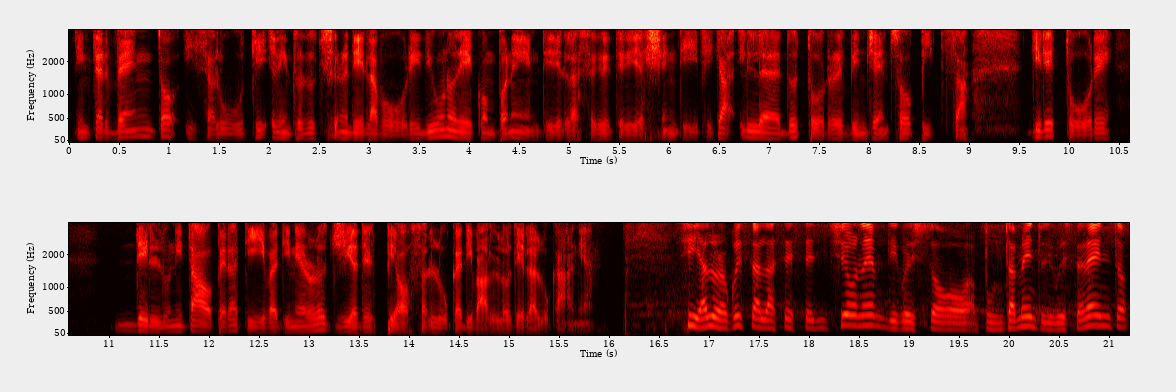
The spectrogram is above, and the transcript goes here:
l'intervento, i saluti e l'introduzione dei lavori di uno dei componenti della segreteria scientifica, il dottor Vincenzo Pizza, direttore dell'unità operativa di neurologia del PO San Luca di Vallo della Lucania. Sì, allora questa è la sesta edizione di questo appuntamento, di questo evento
